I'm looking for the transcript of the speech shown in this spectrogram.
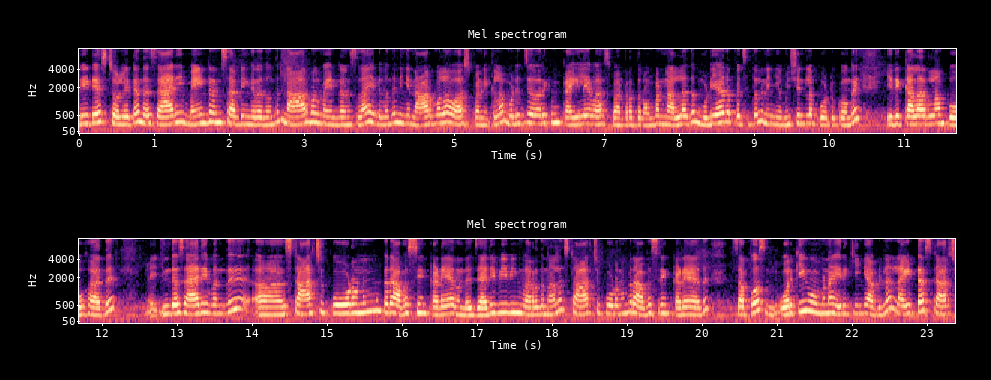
டீட்டெயில்ஸ் சொல்லிவிட்டு அந்த சாரீ மெயின்டெனன்ஸ் அப்படிங்கிறது வந்து நார்மல் மெயின்டெனன்ஸ் தான். இது வந்து நீங்கள் நார்மலாக வாஷ் பண்ணிக்கலாம். முடிஞ்ச வரைக்கும் கையிலே வாஷ் பண்ணுறது ரொம்ப நல்லது. முடியாத பட்சத்தில் நீங்கள் மிஷினில் போட்டுக்கோங்க. இது கலர்லாம் போகாது. இந்த சாரீ வந்து ஸ்டார்ச் போடணுங்கிற அவசியம் கிடையாது. அந்த ஜரி வீவிங் வர்றதுனால ஸ்டார்ச் போடணுங்கிற அவசியம் கிடையாது. சப்போஸ் ஒர்க்கிங் உமனாக இருக்கீங்க அப்படின்னா லைட்டாக ஸ்டார்ச்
